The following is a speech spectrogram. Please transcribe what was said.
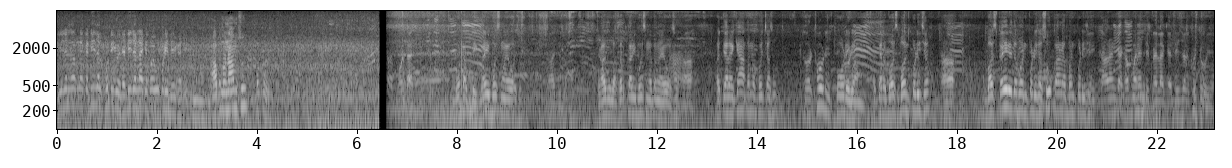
ડીઝલ અમને કે ડીઝલ ફૂટી ગયું છે. ડીઝલ નાખી કોઈ ઉપડી નહીં કરી આપનું નામ શું? બકુલ. બોટાદથી. કઈ બસમાં આવ્યા છો? રાજુલા. સરકારી બસમાં તમે આવ્યા છો? અત્યારે ક્યાં તમે પહોંચ્યા છો? થોડી થોડી ગામ. અત્યારે બસ બંધ પડી છે? હા. બસ કઈ રીતે બંધ પડી છે? શું કારણે બંધ પડી છે? કારણ કે ખબર નથી. પહેલા કે ડીઝલ ખૂટ્યું હોય.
